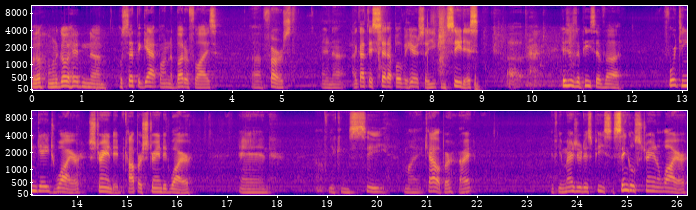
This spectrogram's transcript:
Well, I'm gonna go ahead and um, we'll set the gap on the butterflies uh, first. And uh, I got this set up over here so you can see this. Uh, this is a piece of uh, 14 gauge wire, stranded, copper stranded wire. And if you can see my caliper, right? If you measure this piece, a single strand of wire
